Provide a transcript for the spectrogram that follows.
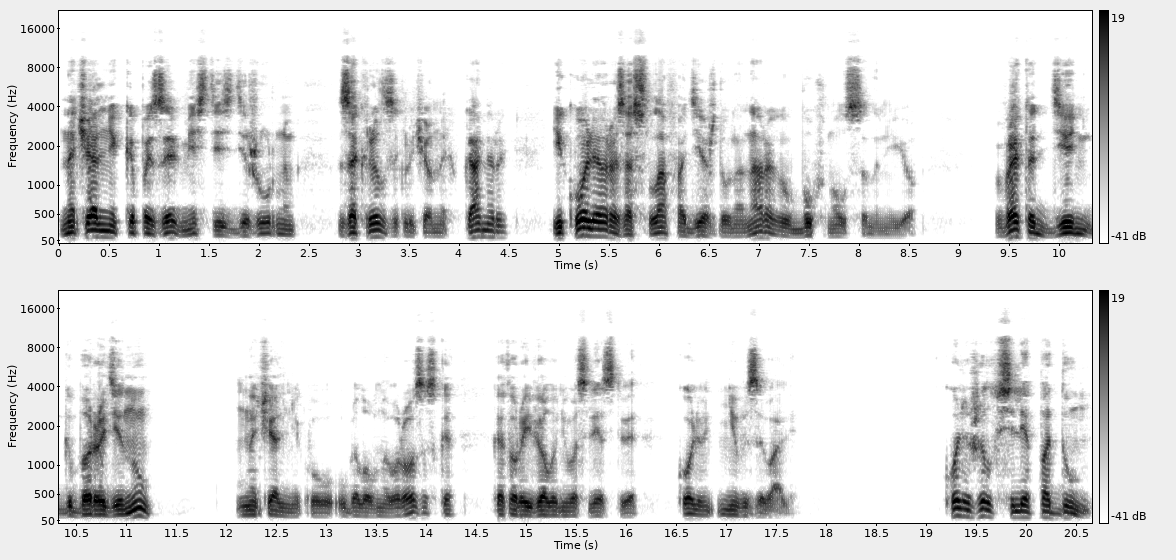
Начальник КПЗ вместе с дежурным закрыл заключенных в камеры, и Коля, разослав одежду на нарах, бухнулся на нее. В этот день к Бородину, начальнику уголовного розыска, который вел у него следствие, Колю не вызывали. Коля жил в селе Подун,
